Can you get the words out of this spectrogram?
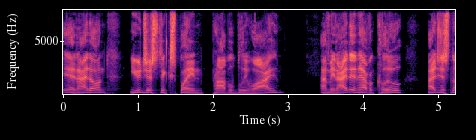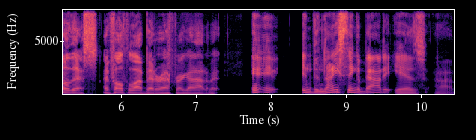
and I don't, you just explained probably why. I mean, I didn't have a clue. I just know this. I felt a lot better after I got out of it. And, the nice thing about it is um,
